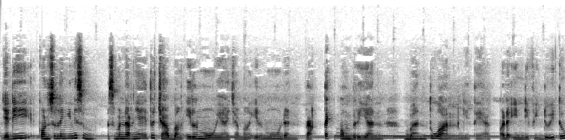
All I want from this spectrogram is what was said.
Jadi konseling ini sebenarnya itu cabang ilmu ya, cabang ilmu dan praktek pemberian bantuan gitu ya pada individu itu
